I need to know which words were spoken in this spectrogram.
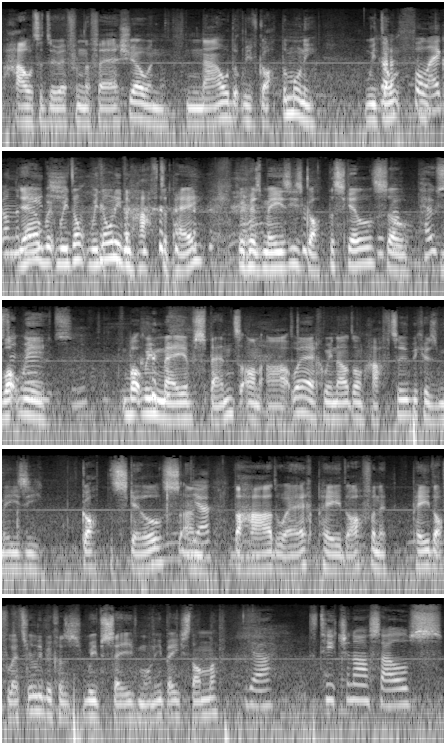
how to do it from the first show, and now that we've got the money, we Got don't. full egg on the yeah, page. we, we don't. We don't even have to pay because Maisie's got the skills. So Post-it what we notes what we may have spent on artwork, we now don't have to because Maisie got the skills mm, and Yeah. the hard work paid off, and it paid off literally because we've saved money based on that. Yeah, it's teaching ourselves.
